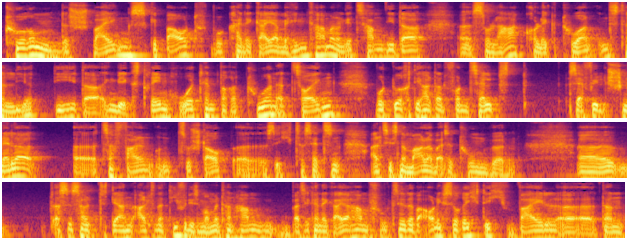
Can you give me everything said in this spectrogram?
Turm des Schweigens gebaut, wo keine Geier mehr hinkamen und jetzt haben die da äh, Solarkollektoren installiert, die da irgendwie extrem hohe Temperaturen erzeugen, wodurch die halt dann von selbst sehr viel schneller äh, zerfallen und zu Staub äh, sich zersetzen, als sie es normalerweise tun würden. Äh, das ist halt deren Alternative, die sie momentan haben, weil sie keine Geier haben, funktioniert aber auch nicht so richtig, weil äh, dann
